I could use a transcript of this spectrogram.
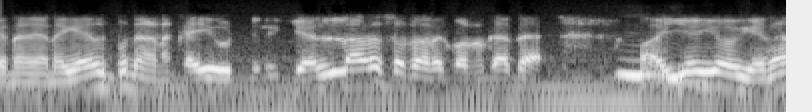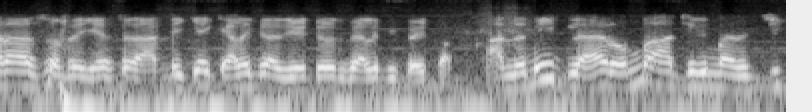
என்ன எனக்கு ஹெல்ப் நான் கை விட்டு எல்லாரும் சொல்றாரு ஒரு கதை. ஐயோ என்னடா சொல்றீங்க சார்? அன்னைக்கே கிளம்பி அது வீட்டு வந்து கிளம்பி போயிட்டோம். அந்த வீட்டுல ரொம்ப ஆச்சரியமா இருந்துச்சு.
